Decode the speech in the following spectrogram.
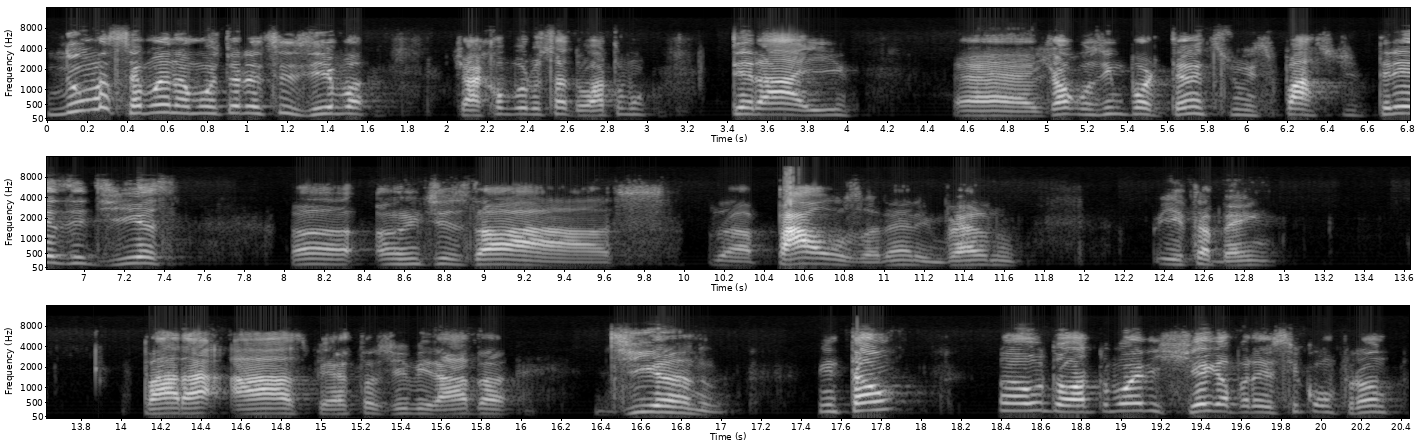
numa semana muito decisiva, já que o Borussia Dortmund terá aí é, jogos importantes no espaço de 13 dias uh, antes da, da pausa né, no inverno e também para as festas de virada de ano. Então, uh, o Dortmund ele chega para esse confronto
